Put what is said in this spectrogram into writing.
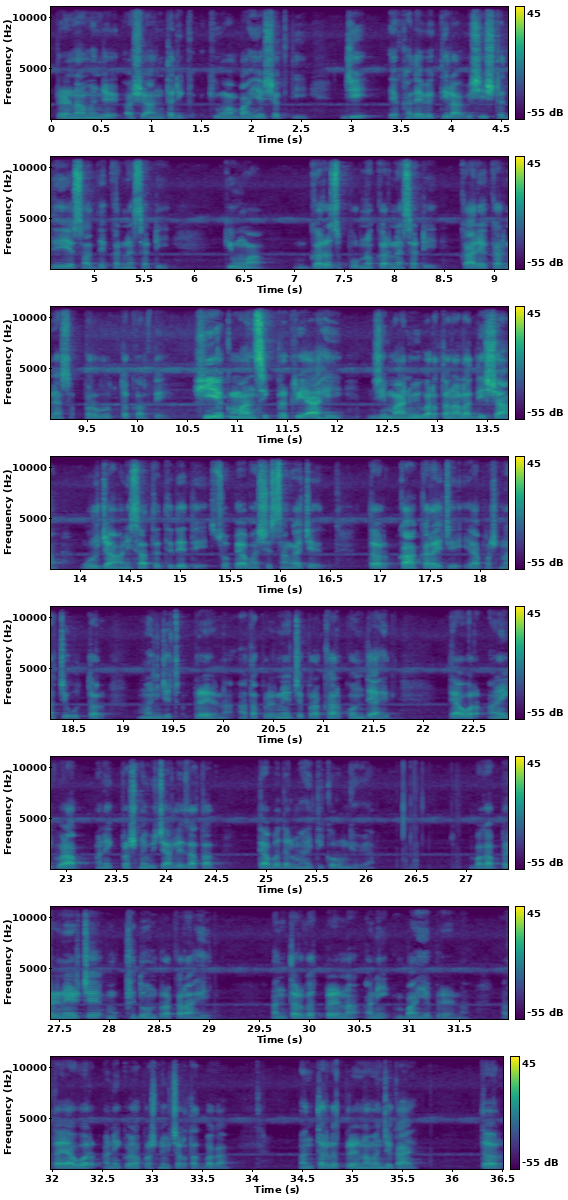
प्रेरणा म्हणजे अशी आंतरिक किंवा बाह्य शक्ती जी एखाद्या व्यक्तीला विशिष्ट ध्येय साध्य करण्यासाठी किंवा गरज पूर्ण करण्यासाठी कार्य करण्यास प्रवृत्त करते. ही एक मानसिक प्रक्रिया आहे जी मानवी वर्तनाला दिशा ऊर्जा आणि सातत्य देते. सोप्या भाषेत सांगायचे तर का करायचे या प्रश्नाचे उत्तर म्हणजेच प्रेरणा. आता प्रेरणेचे प्रकार कोणते आहेत? त्यावर अनेक वेळा अनेक प्रश्न विचारले जातात. त्याबद्दल माहिती करून घेऊया. बघा प्रेरणेचे मुख्य दोन प्रकार आहेत. अंतर्गत प्रेरणा आणि बाह्य प्रेरणा. आता यावर अनेक वेळा प्रश्न विचारतात बघा. अंतर्गत प्रेरणा म्हणजे काय? तर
